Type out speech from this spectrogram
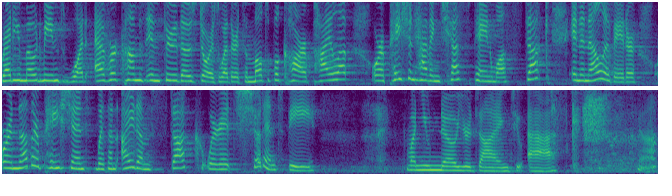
Ready mode means whatever comes in through those doors, whether it's a multiple car pileup or a patient having chest pain while stuck in an elevator or another patient with an item stuck where it shouldn't be when you know you're dying to ask. Yeah?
